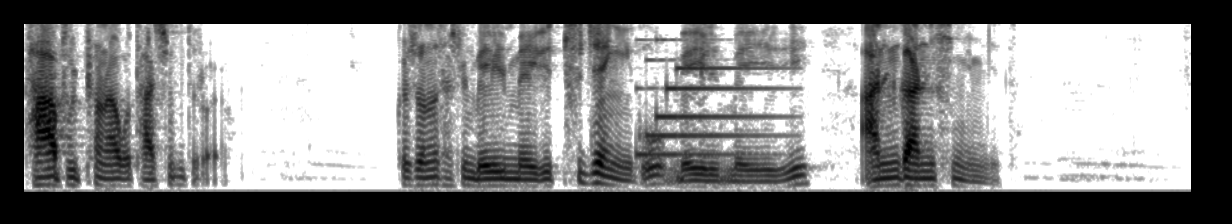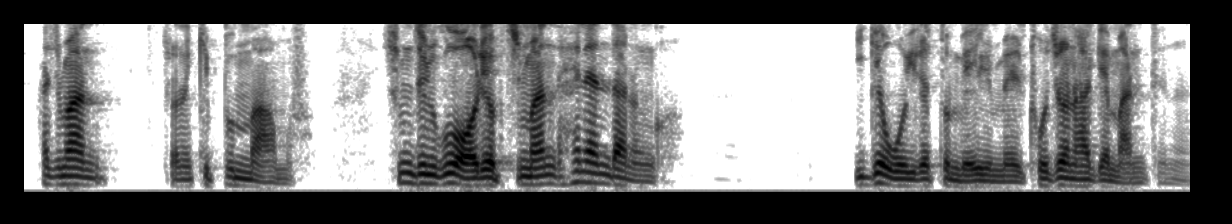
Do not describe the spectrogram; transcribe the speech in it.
다 불편하고 다 힘들어요. 그래서 저는 사실 매일매일이 투쟁이고 매일매일이 안 간 힘입니다. 하지만 저는 기쁜 마음으로 힘들고 어렵지만 해낸다는 거. 이게 오히려 또 매일매일 도전하게 만드는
